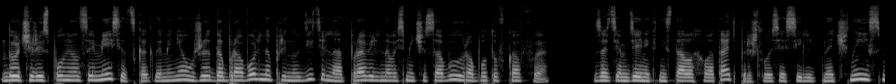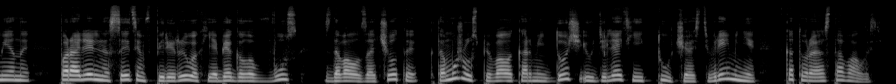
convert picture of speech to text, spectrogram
Дочери исполнился месяц, когда меня уже добровольно-принудительно отправили на восьмичасовую работу в кафе. Затем денег не стало хватать, пришлось осилить ночные смены. Параллельно с этим в перерывах я бегала в вуз, сдавала зачеты, к тому же успевала кормить дочь и уделять ей ту часть времени, которая оставалась.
